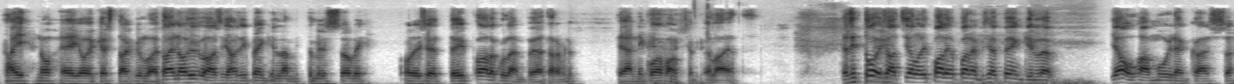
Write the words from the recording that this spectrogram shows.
Tai no, ei oikeastaan kyllä. Tai no hyvä asia siinä penkin lämmittämisessä oli, oli se, että ei alkulämpöjä tarvinnut tehdä niin kuin avauksen pelaajat. Ja sitten toisaalta siellä oli paljon parempi siellä penkillä jauhaa muiden kanssa.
